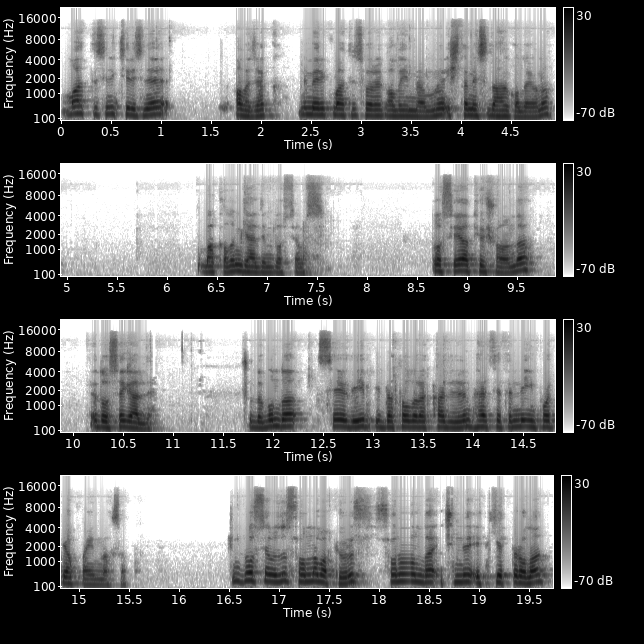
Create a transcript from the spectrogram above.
matrisin içerisine alacak. Nümerik matris olarak alayım ben bunu. İşlemesi daha kolay onu. Bakalım geldi mi dosyamız. Dosyaya atıyor şu anda. Ve dosya geldi. Şurada bunu da save deyip bir data olarak kaydedelim. Her seferinde import yapmayın maksat. Şimdi dosyamızın sonuna bakıyoruz. Sonunda içinde etiketler olan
